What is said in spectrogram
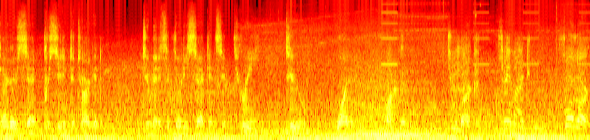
Daggers set, proceeding to target. Two minutes and 30 seconds in three, two, one, mark. Two mark. Three mark. Four mark.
